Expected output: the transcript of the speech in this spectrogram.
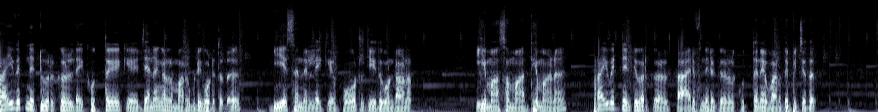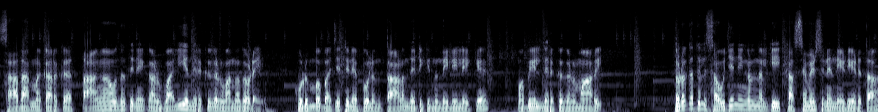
പ്രൈവറ്റ് നെറ്റ്വർക്കുകളുടെ കുത്തകയ്ക്ക് ജനങ്ങൾ മറുപടി കൊടുത്തത് ബി എസ് എൻ എല്ലിലേക്ക് പോർട്ട് ചെയ്തുകൊണ്ടാണ്. ഈ മാസം ആദ്യമാണ് പ്രൈവറ്റ് നെറ്റ്വർക്കുകൾ താരിഫ് നിരക്കുകൾ കുത്തനെ വർദ്ധിപ്പിച്ചത്. സാധാരണക്കാർക്ക് താങ്ങാവുന്നതിനേക്കാൾ വലിയ നിരക്കുകൾ വന്നതോടെ കുടുംബ ബജറ്റിനെ പോലും താളം തെറ്റിക്കുന്ന നിലയിലേക്ക് മൊബൈൽ നിരക്കുകൾ മാറി. തുടക്കത്തിൽ സൗജന്യങ്ങൾ നൽകി കസ്റ്റമേഴ്സിനെ നേടിയെടുത്ത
